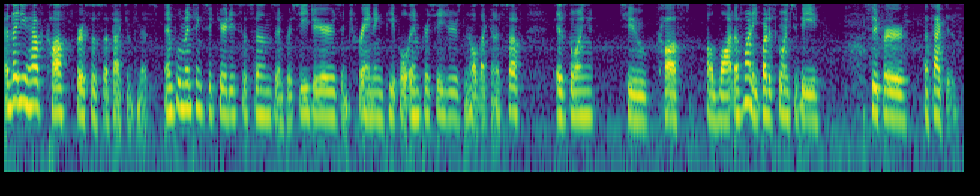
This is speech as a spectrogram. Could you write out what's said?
And then you have cost versus effectiveness. Implementing security systems and procedures and training people in procedures and all that kind of stuff is going to cost a lot of money, but it's going to be super effective.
